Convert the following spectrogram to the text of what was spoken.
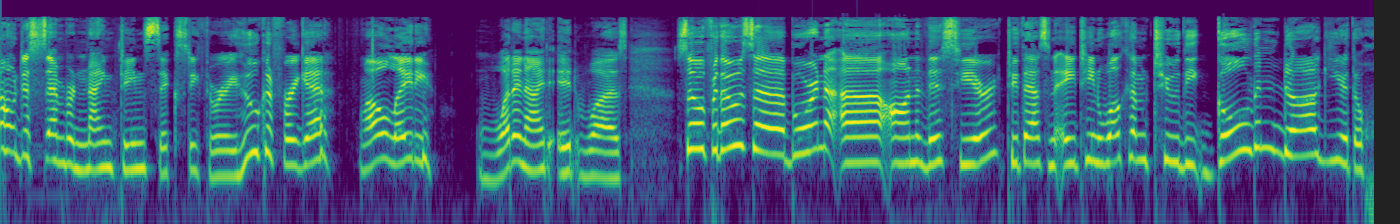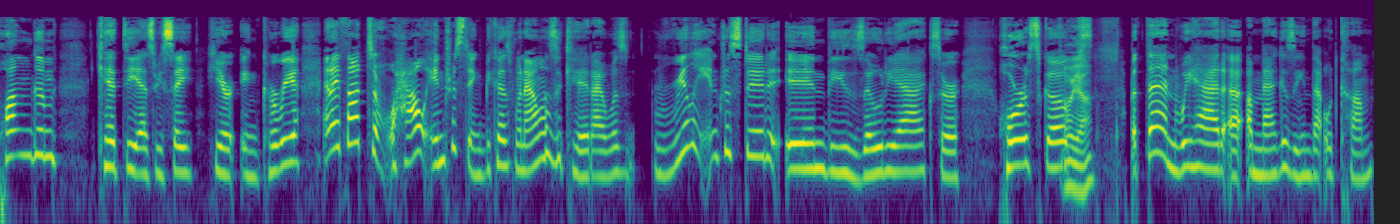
No, December 1963. Who could forget? Oh, lady, what a night it was. So, for those uh, born uh, on this year, 2018, welcome to the Golden Dog Year, the Hwangum Keti, as we say here in Korea. And I thought, how interesting, because when I was a kid, I was really interested in the zodiacs or horoscopes. Oh, yeah? But then we had a, a magazine that would come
